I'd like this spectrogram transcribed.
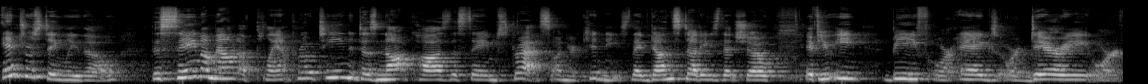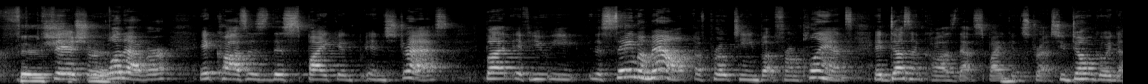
Interestingly, though, the same amount of plant protein does not cause the same stress on your kidneys. They've done studies that show if you eat beef or eggs or dairy or Fish, fish or yeah. whatever, it causes this spike in, in stress. But if you eat the same amount of protein but from plants, it doesn't cause that spike in stress. You don't go into.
